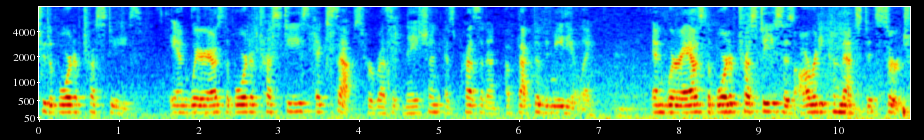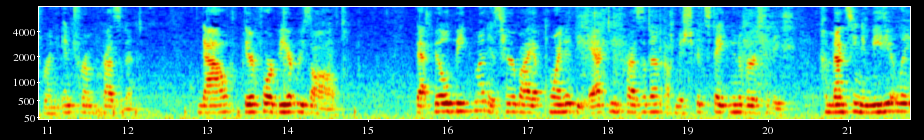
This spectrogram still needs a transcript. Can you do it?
to the Board of Trustees, and whereas the Board of Trustees accepts her resignation as president effective immediately, and whereas the Board of Trustees has already commenced its search for an interim president, now therefore be it resolved that Bill Beekman is hereby appointed the acting president of Michigan State University, commencing immediately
